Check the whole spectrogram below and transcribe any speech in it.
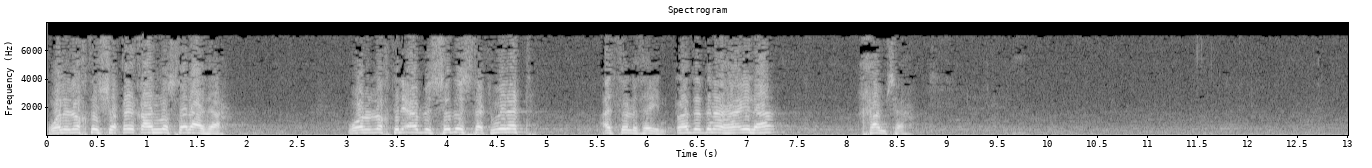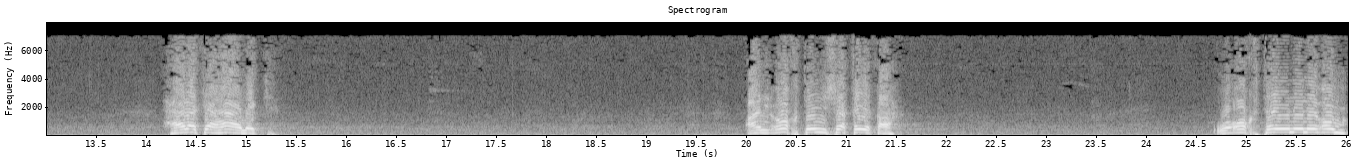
وللأخت الشقيقة النصف ثلاثة. وللأخت لأب السدس تكملة الثلثين. رددناها إلى خمسة. هلك هالك. عن أخت شقيقة وأختين لأم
